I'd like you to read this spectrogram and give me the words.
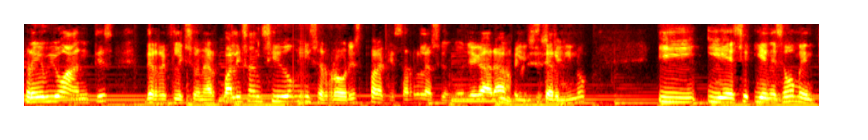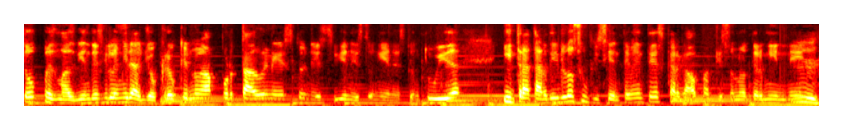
previo antes de reflexionar cuáles han sido mis errores para que esta relación no llegara a pues feliz término. Y, y, ese, y en ese momento, pues más bien decirle, mira, yo creo que no he aportado en esto, en esto y en esto, ni en esto en tu vida, y tratar de ir lo suficientemente descargado para que eso no termine mm.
